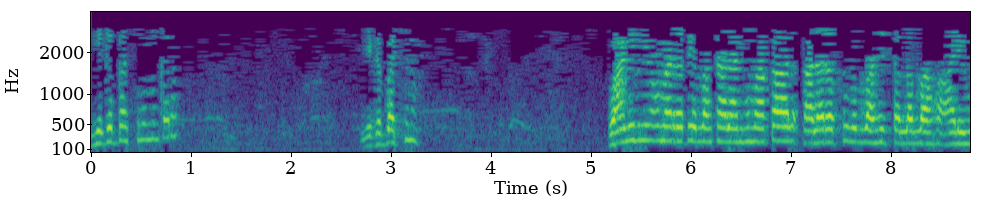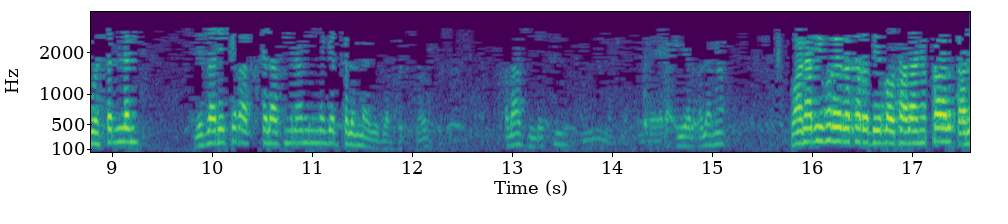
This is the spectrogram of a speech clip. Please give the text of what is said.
እየገባችሁ ነው የምንቀረው እየገባችሁ ነው وعن ابن عمر رضي الله تعالى عنهما قال قال رسول الله صلى الله عليه وسلم የዛሬ ቅራት خلاف ምናምን ነገር ስለማይገባበት ነው خلاف እንደዚህ رأي العلماء وعن ابي هريره رضي الله تعالى عنه قال قال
